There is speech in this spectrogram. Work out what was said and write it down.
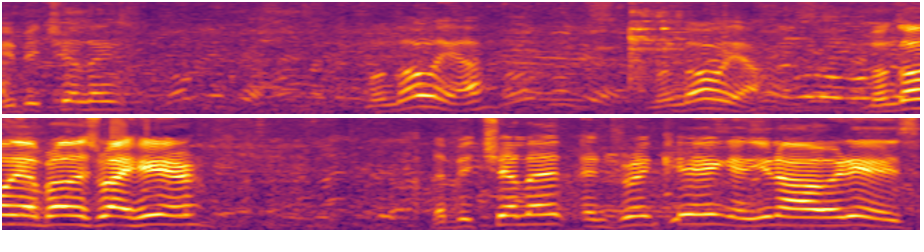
you'll be chilling. Mongolia. Mongolia. Mongolian brothers right here. They be chilling and drinking, and you know how it is.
